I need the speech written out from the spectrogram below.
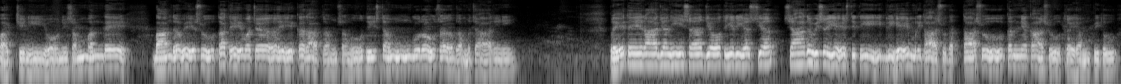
पक्षिणी योनिसम्बन्धे बान्धवेषु तथैव च एकरात्रं समुदिष्टं गुरौ स ब्रह्मचारिणी। प्रेते राजनीश ज्योतिर्यस्य स्याद्विषये स्थितिः, गृहे मृतासु, दत्तासु, कन्यकासु, त्रयं पितुः।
